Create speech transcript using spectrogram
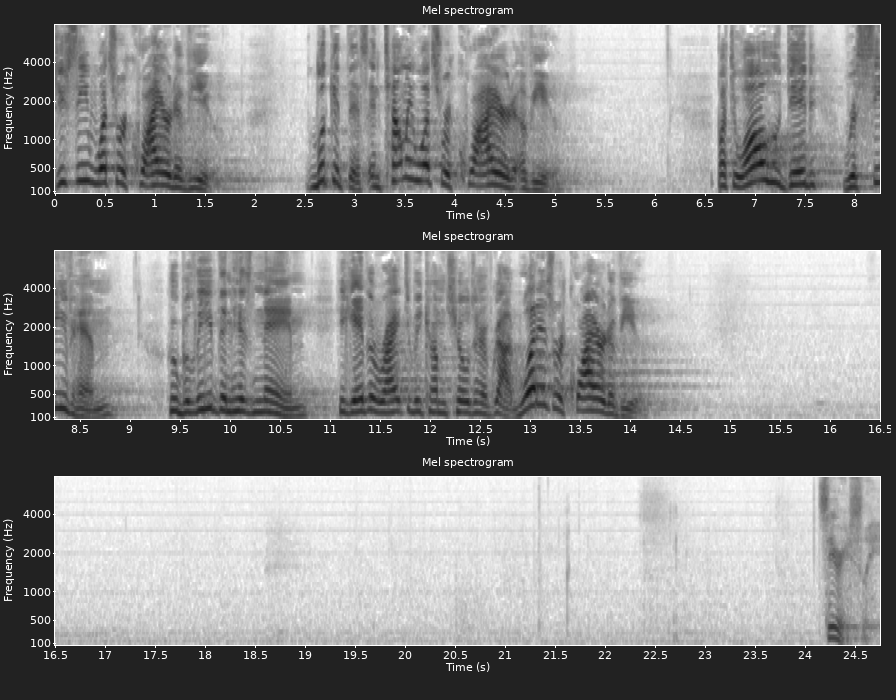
Do you see what's required of you? Look at this and tell me what's required of you. But to all who did receive him, who believed in his name, he gave the right to become children of God. What is required of you? Seriously.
